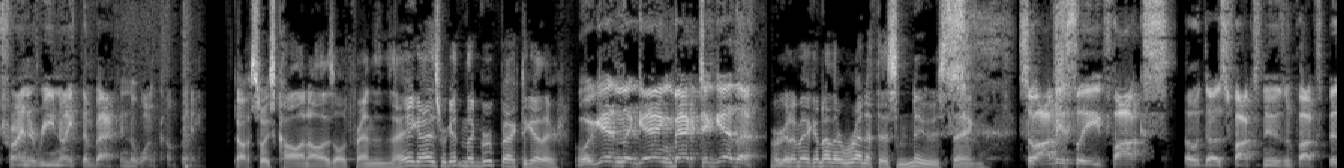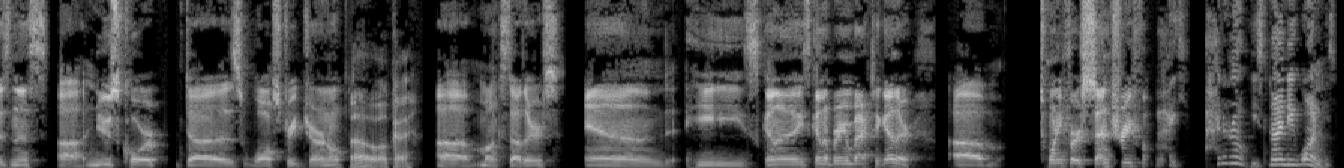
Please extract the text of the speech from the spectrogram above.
trying to reunite them back into one company. Oh, so he's calling all his old friends and saying, "Hey guys, we're getting the group back together. We're getting the gang back together. We're gonna make another run at this news thing." So obviously, Fox oh, does Fox News and Fox Business. Uh, News Corp does Wall Street Journal, oh, okay. uh, amongst others. And he's gonna he's gonna bring them back together. Um, 21st century. I, I don't know. He's 91. He's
